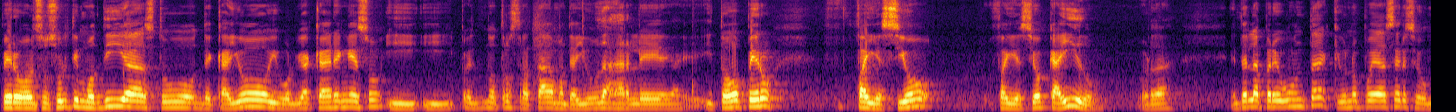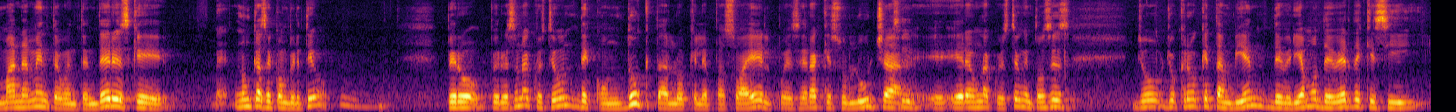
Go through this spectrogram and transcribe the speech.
Pero en sus últimos días tuvo, decayó y volvió a caer en eso y, y pues nosotros tratábamos de ayudarle y todo, pero falleció, falleció caído, ¿verdad? Entonces la pregunta que uno puede hacerse humanamente o entender es que eh, nunca se convirtió. Pero, pero es una cuestión de conducta lo que le pasó a él, pues era que su lucha Sí. eh, era una cuestión. Entonces yo, yo creo que también deberíamos de ver de que si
